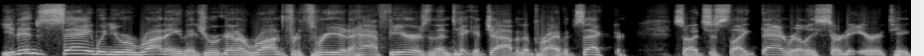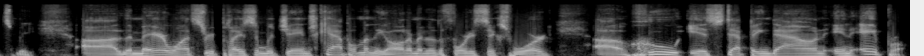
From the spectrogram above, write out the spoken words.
you didn't say when you were running that you were going to run for three and a half years and then take a job in the private sector. So it's just like that really sort of irritates me. Uh, the mayor wants to replace him with James Cappleman, the alderman of the 46th ward, uh, who is stepping down in April.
